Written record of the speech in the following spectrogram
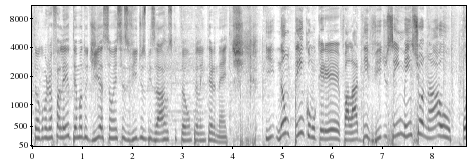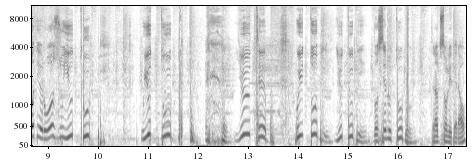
Então, como eu já falei, o tema do dia são esses vídeos bizarros que estão pela internet. E não tem como querer falar de vídeo sem mencionar o poderoso YouTube. O YouTube. YouTube. O YouTube. YouTube. Você no tubo. Tradução literal.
